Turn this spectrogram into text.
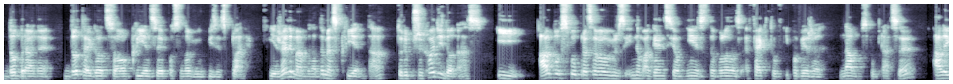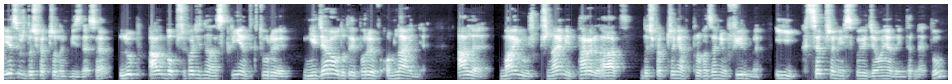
dobrane do tego, co klient sobie postanowił w biznesplanie. Jeżeli mamy natomiast klienta, który przychodzi do nas i albo współpracował już z inną agencją, nie jest zadowolony z efektów i powierza nam współpracę, ale jest już doświadczonym biznesem, lub albo przychodzi do nas klient, który nie działał do tej pory w online, ale ma już przynajmniej parę lat doświadczenia w prowadzeniu firmy i chce przenieść swoje działania do internetu,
